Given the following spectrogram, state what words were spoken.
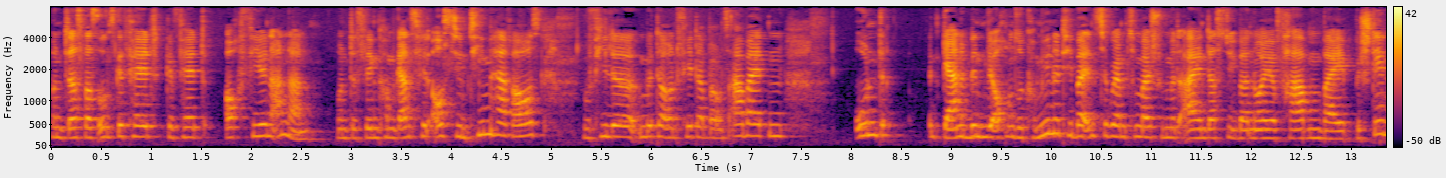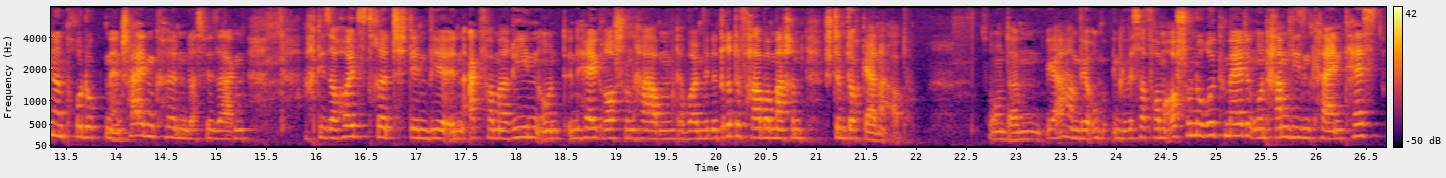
Und das, was uns gefällt, gefällt auch vielen anderen. Und deswegen kommt ganz viel aus dem Team heraus, wo viele Mütter und Väter bei uns arbeiten. Und gerne binden wir auch unsere Community bei Instagram zum Beispiel mit ein, dass die über neue Farben bei bestehenden Produkten entscheiden können, dass wir sagen, ach, dieser Holztritt, den wir in Aquamarin und in Hellgrau schon haben, da wollen wir eine dritte Farbe machen, stimmt doch gerne ab. So, und dann ja, haben wir in gewisser Form auch schon eine Rückmeldung und haben diesen kleinen Test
